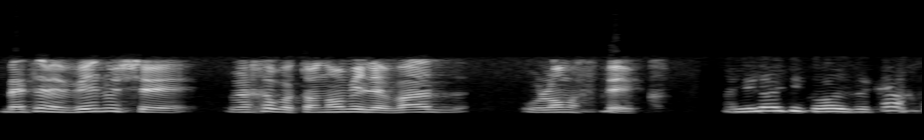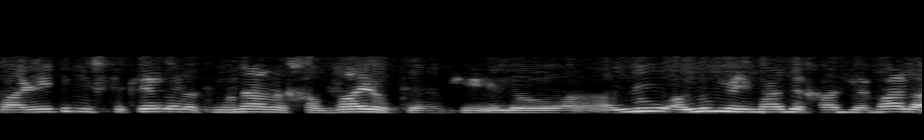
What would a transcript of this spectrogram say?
בעצם הבינו שרכב אוטונומי לבד הוא לא מספיק. אני לא הייתי קורא לזה ככה, אני הייתי מסתכל על התמונה הרחבה יותר, כאילו עלו, עלו מימד אחד למעלה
